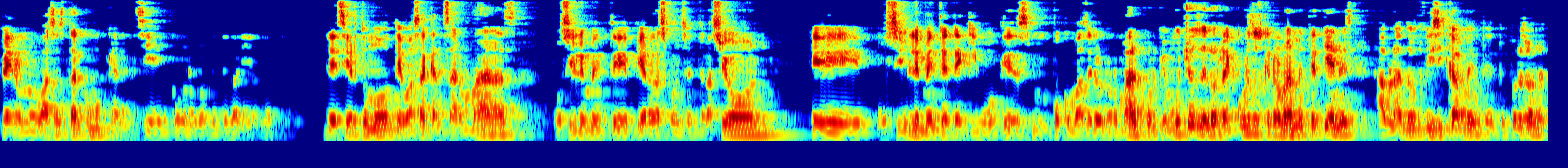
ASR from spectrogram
pero no vas a estar como que al 100 como normalmente lo harías, ¿no? De cierto modo te vas a cansar más, posiblemente pierdas concentración, eh, posiblemente te equivoques un poco más de lo normal, porque muchos de los recursos que normalmente tienes, hablando físicamente en tu persona,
